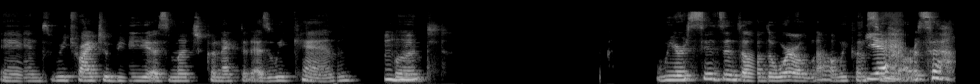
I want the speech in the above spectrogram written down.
And we try to be as much connected as we can. Mm-hmm. But we are citizens of the world now we consider yeah. ourselves.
